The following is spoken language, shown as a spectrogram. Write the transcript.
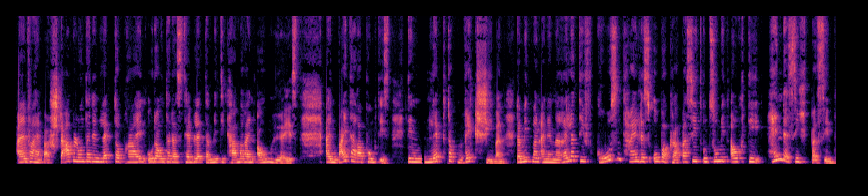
einfach ein paar Stapel unter den Laptop rein oder unter das Tablet, damit die Kamera in Augenhöhe ist. Ein weiterer Punkt ist, den Laptop wegschieben, damit man einen relativ großen Teil des Oberkörpers sieht und somit auch die Hände sichtbar sind.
